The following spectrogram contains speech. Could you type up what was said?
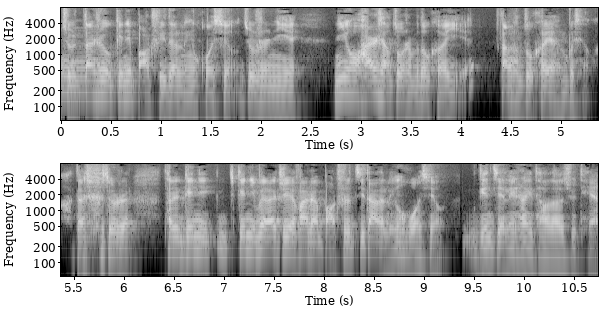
就但是又给你保持一定灵活性，就是你你以后还是想做什么都可以。当成做科研不行了，但是就是它是给你给你未来职业发展保持极大的灵活性，给你简历上一条条去填，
